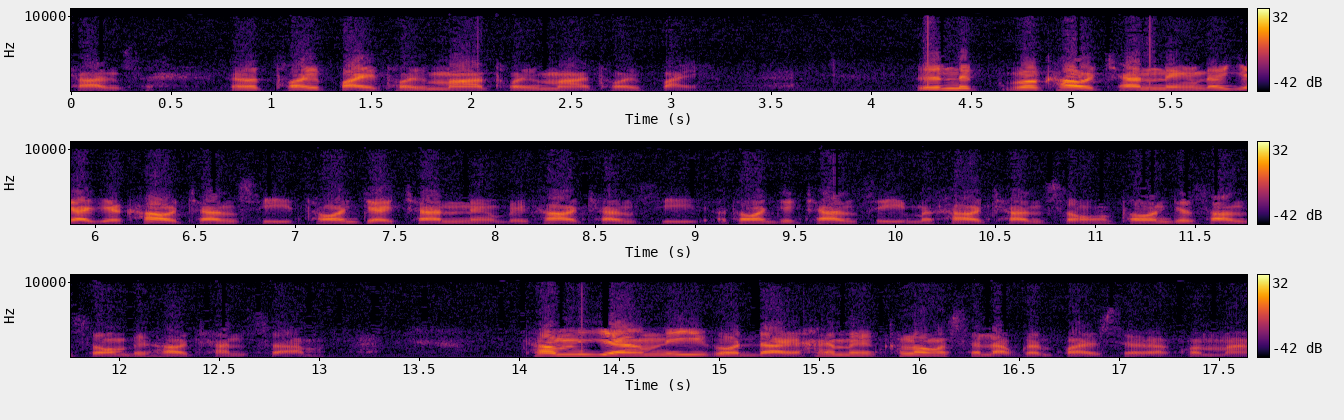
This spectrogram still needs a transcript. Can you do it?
ชั้นแล้วถอยไปถอยมาถอยมาถอยไป หรือนึกว่าเข้าชั้นหนึ่งแล้วอยากจะเข้าชั้นสี่ถอนจากชั้นหนึ่งไปเข้าชั้นสี่ถอนจากชั้นสี่มาเข้าชั้นสองถอนจากชั้นสองไปเข้าชั้นสามทำอย่างนี้ก็ได้ให้มันคล่องสลับกันไปสลับกันมา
